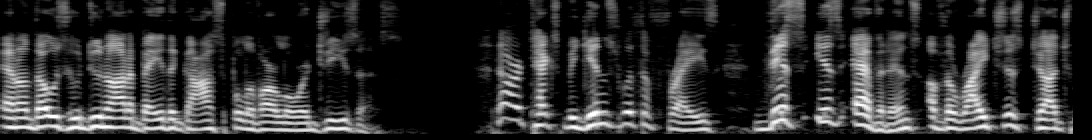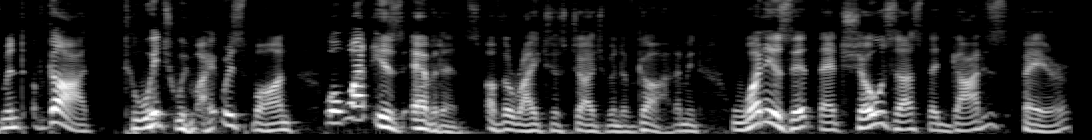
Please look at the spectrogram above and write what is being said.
and on those who do not obey the gospel of our Lord Jesus. Now, our text begins with the phrase, This is evidence of the righteous judgment of God. To which we might respond, Well, what is evidence of the righteous judgment of God? I mean, what is it that shows us that God is fair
